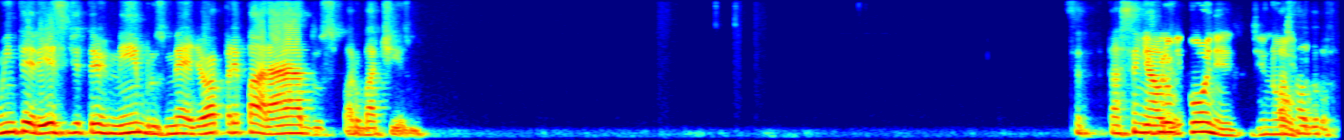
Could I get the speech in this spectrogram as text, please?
o interesse de ter membros melhor preparados para o batismo. Você está sem áudio. Microfone, de novo.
